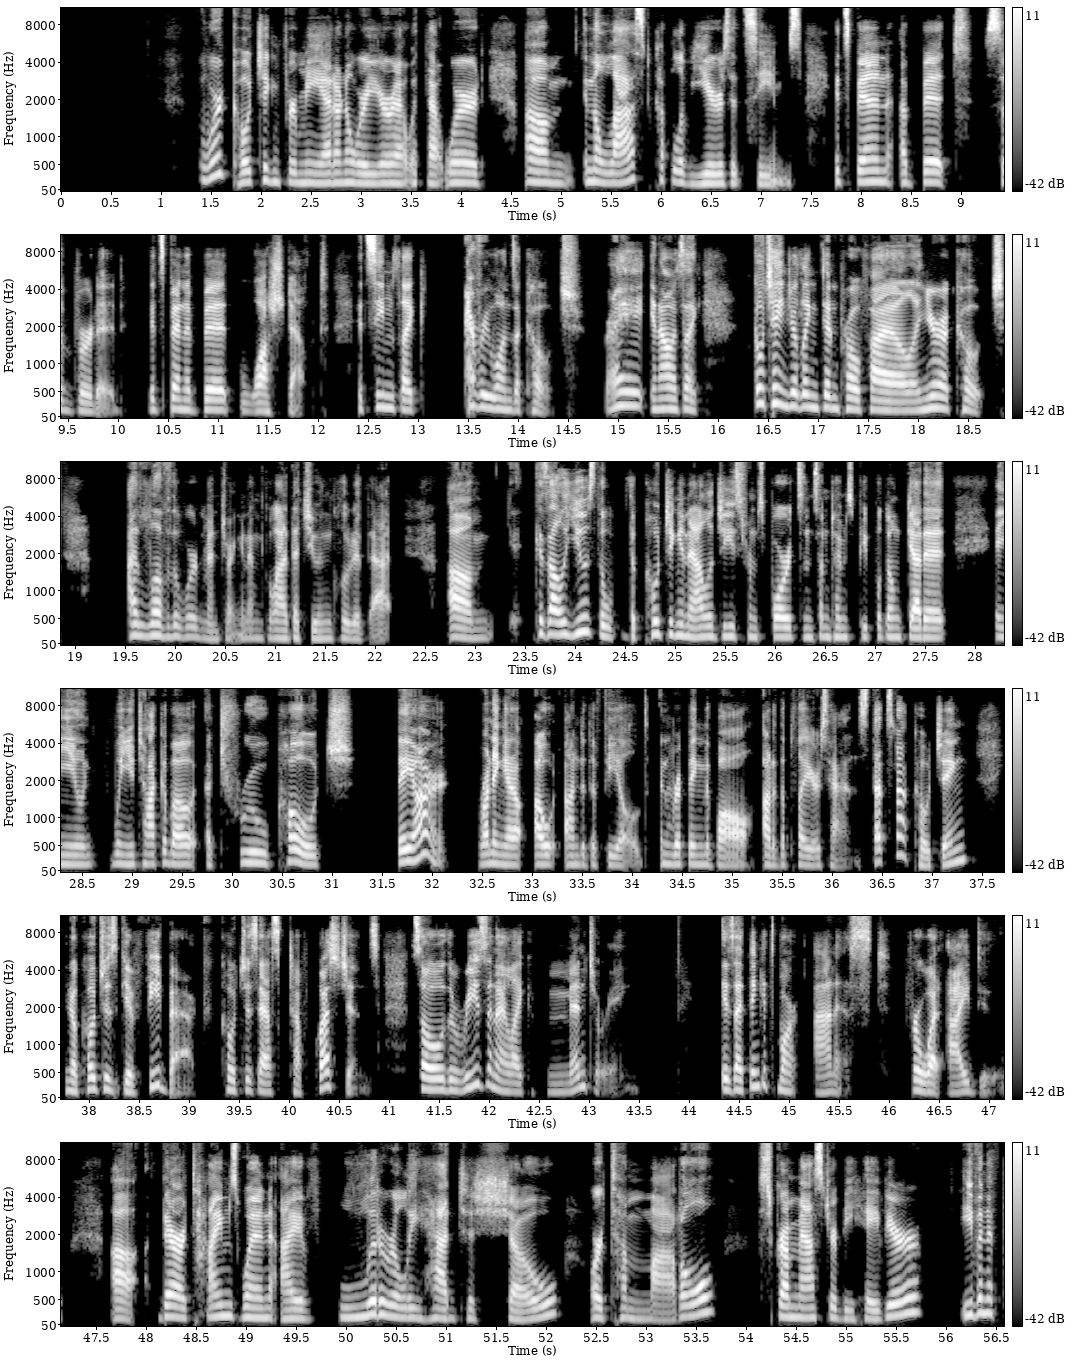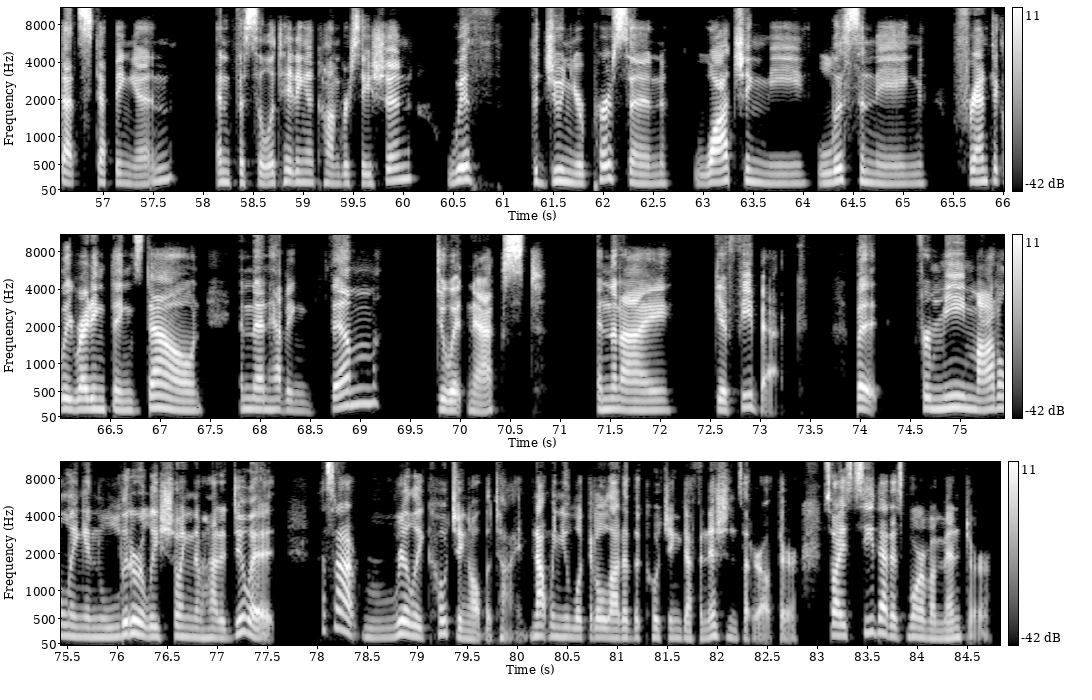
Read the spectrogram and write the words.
The word coaching for me, I don't know where you're at with that word. Um, in the last couple of years, it seems it's been a bit subverted it's been a bit washed out. It seems like everyone's a coach, right? You know, it's like, go change your LinkedIn profile and you're a coach. I love the word mentoring and I'm glad that you included that. Um, because I'll use the the coaching analogies from sports and sometimes people don't get it. And you when you talk about a true coach, they aren't running out, onto the field and ripping the ball out of the player's hands. That's not coaching. You know, coaches give feedback, coaches ask tough questions. So the reason I like mentoring is I think it's more honest for what I do. Uh, there are times when I've literally had to show or to model Scrum Master behavior, even if that's stepping in and facilitating a conversation with the junior person watching me, listening, frantically writing things down, and then having them do it next. And then I give feedback. But for me, modeling and literally showing them how to do it, that's not really coaching all the time. Not when you look at a lot of the coaching definitions that are out there. So I see that as more of a mentor.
